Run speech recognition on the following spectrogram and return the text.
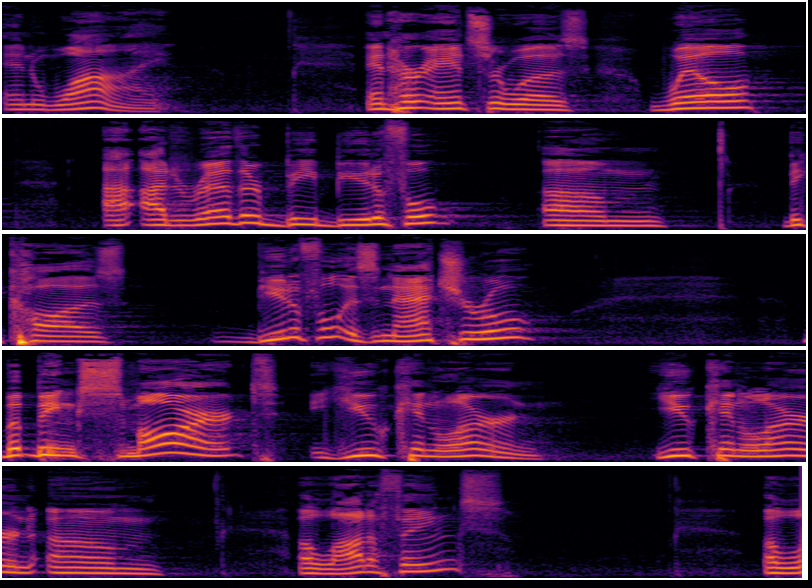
and why? And her answer was, well, I, would rather be beautiful um, because beautiful is natural, but being smart, you can learn. You can learn um, a lot of things. A,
